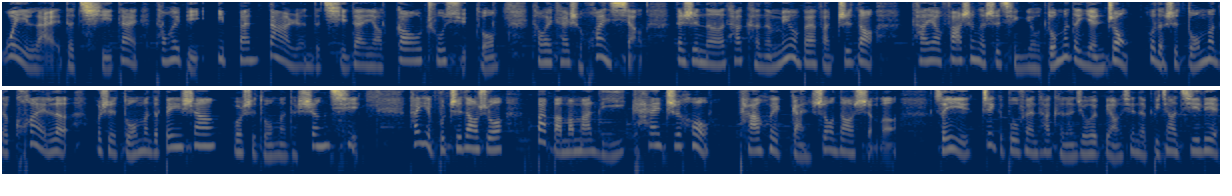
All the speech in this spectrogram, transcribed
未来的期待，他会比一般大人的期待要高出许多。他会开始幻想，但是呢，他可能没有办法知道。他要发生的事情有多么的严重，或者是多么的快乐，或是多么的悲伤，或是多么的生气，他也不知道说爸爸妈妈离开之后他会感受到什么，所以这个部分他可能就会表现得比较激烈，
